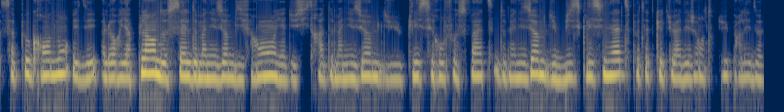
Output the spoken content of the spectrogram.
ça peut grandement aider. Alors il y a plein de sels de magnésium différents. Il y a du citrate de magnésium, du glycérophosphate de magnésium du bisglycinate, peut-être que tu as déjà entendu parler de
